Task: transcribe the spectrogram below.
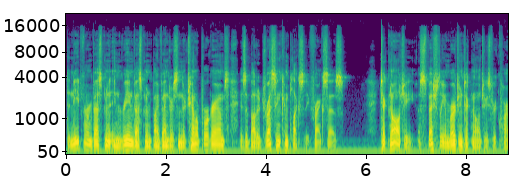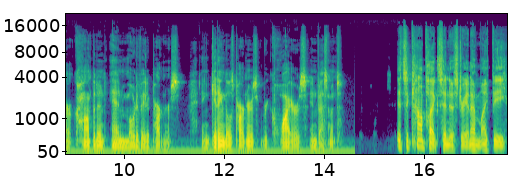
The need for investment in reinvestment by vendors in their channel programs is about addressing complexity, Frank says. Technology, especially emerging technologies, require competent and motivated partners, and getting those partners requires investment it's a complex industry and that might be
